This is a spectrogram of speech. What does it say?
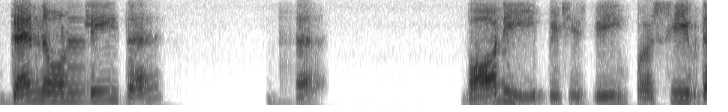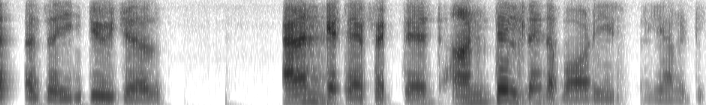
then only the, the body which is being perceived as the individual can get affected until then the body is reality.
